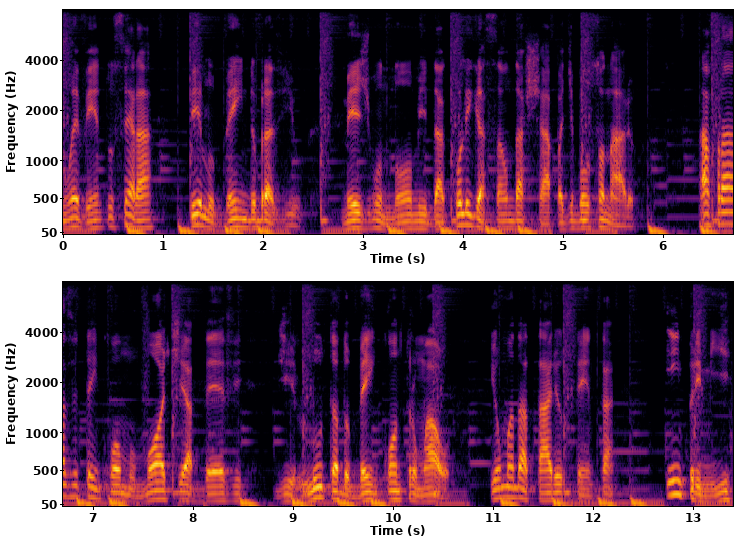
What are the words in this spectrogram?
no evento será Pelo Bem do Brasil, mesmo nome da coligação da chapa de Bolsonaro. A frase tem como mote a tese de luta do bem contra o mal que o mandatário tenta imprimir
